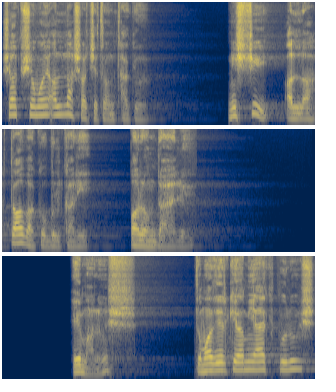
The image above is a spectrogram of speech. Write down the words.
সব সময় আল্লাহ সচেতন থাকো। নিশ্চয়ই আল্লাহ তবা কবুলকারী, পরম দয়ালু। হে মানুষ তোমাদেরকে আমি এক পুরুষ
